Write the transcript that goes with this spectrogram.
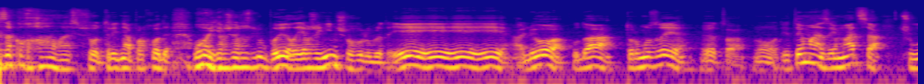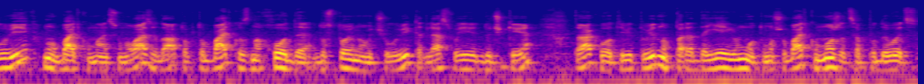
закохалась, все, три дня проходить, ой, я вже розлюбила, я вже іншого люблю. Е, е, е, е, алло, куди? Тормози. Это, от. І ти має займатися чоловік, ну батько мається на увазі, да? тобто батько знаходить достойного чоловіка для своєї дочки, так, от, і відповідно передає йому, тому що батько може це подивитися.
